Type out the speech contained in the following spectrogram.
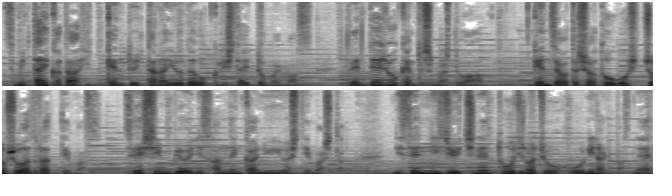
住みたい方必見といった内容でお送りしたいと思います。前提条件としましては、現在私は統合失調症を患っています。精神病院に3年間入院をしていました。2021年当時の情報になりますね。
